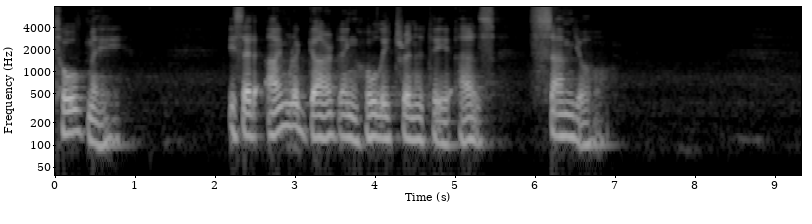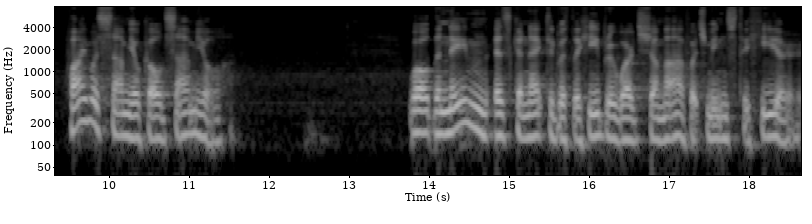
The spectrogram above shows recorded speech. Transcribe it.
told me, He said, I'm regarding Holy Trinity as Samuel. Why was Samuel called Samuel? Well, the name is connected with the Hebrew word shema, which means to hear.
